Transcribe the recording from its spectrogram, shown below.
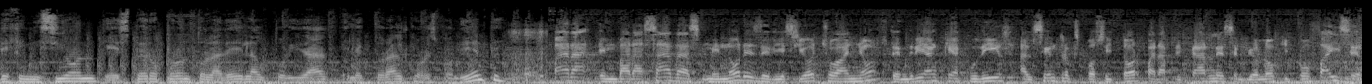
definición que espero pronto la dé la autoridad electoral correspondiente. Para embarazadas menores de 18 años tendrían que acudir al centro expositor para aplicarles el biológico Pfizer.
